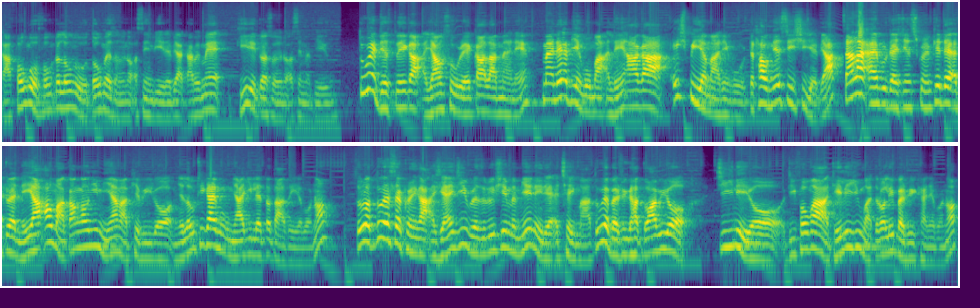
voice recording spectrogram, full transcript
ဒါဖုန်းကိုဖုန်းတစ်လုံးကိုသုံးမယ်ဆိုရင်တော့အဆင်ပြေတယ်ဗျဒါပေမဲ့ key တွေအတွက်ဆိုရင်တော့အဆင်မပြေဘူးသူ့ရဲ့ display ကအယောင်ဆိုတဲ့ color မှန်တယ်မှန်တဲ့အပြင်ကိုမှအလင်းအားက HPM မာတင်ကို1000 nits ရှိရဗျာ sunlight eye protection screen ဖြစ်တဲ့အတွက်နေရာအောက်မှာကောင်းကောင်းကြီးမြင်ရမှာဖြစ်ပြီးတော့မျက်လုံးထိခိုက်မှုအများကြီးလည်းသက်သာစေရပေါ့နော်ဆိုတော့သူ့ရဲ့ screen ကအရန်ကြီး resolution မမြင့်နေတဲ့အချိန်မှာသူ့ရဲ့ battery ကသွားပြီးတော့ကြီးနေတော့ဒီဖုန်းက daily use မှာတော်တော်လေး battery ခံနေပေါ့နော်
